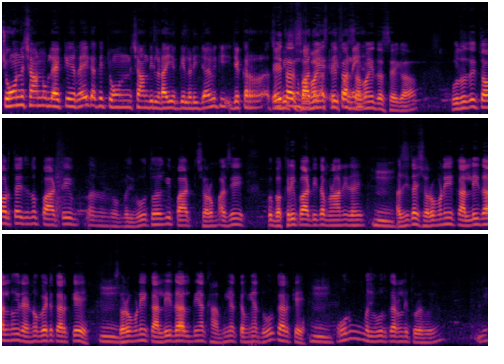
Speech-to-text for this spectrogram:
ਚੋਣ ਨਿਸ਼ਾਨ ਨੂੰ ਲੈ ਕੇ ਰਹੇਗਾ ਕਿ ਚੋਣ ਨਿਸ਼ਾਨ ਦੀ ਲੜਾਈ ਅੱਗੇ ਲੜੀ ਜਾਵੇਗੀ ਜੇਕਰ ਇਹ ਤਾਂ ਸਮਾਂ ਬਾਦਲ ਹੀ- ਇਹ ਅਸਤੀਫਾ ਤਾਂ ਨਹੀਂ ਸਮਾਂ ਹੀ ਦੱਸੇਗਾ। ਕੁਦਰਤੀ ਤੌਰ ਤੇ ਜਦੋਂ ਪਾਰਟੀ ਮਜ਼ਬੂਤ ਹੋਏਗੀ ਪਾਰਟੀ ਸ਼ਰਮ ਅਸੀਂ ਕੋਈ ਵੱਖਰੀ ਪਾਰਟੀ ਤਾਂ ਬਣਾ ਨਹੀਂ ਰਹੇ। ਅਸੀਂ ਤਾਂ ਸ਼੍ਰੋਮਣੀ ਅਕਾਲੀ ਦਲ ਨੂੰ ਹੀ ਰੈਨੋਵੇਟ ਕਰਕੇ ਸ਼੍ਰੋਮਣੀ ਅਕਾਲੀ ਦਲ ਦੀਆਂ ਖਾਮੀਆਂ ਕਮੀਆਂ ਦੂਰ ਕਰਕੇ ਉਹਨੂੰ ਮਜ਼ਬੂਤ ਕਰਨ ਲਈ ਤੁਰੇ ਹੋਏ ਹਾਂ ਜੀ।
